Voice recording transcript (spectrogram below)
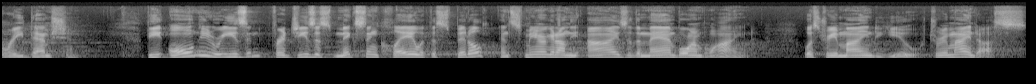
redemption. The only reason for Jesus mixing clay with the spittle and smearing it on the eyes of the man born blind was to remind you, to remind us,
